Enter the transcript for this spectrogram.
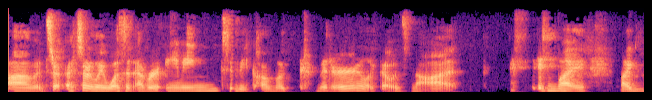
Um, it. I certainly wasn't ever aiming to become a committer. Like that was not in my my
